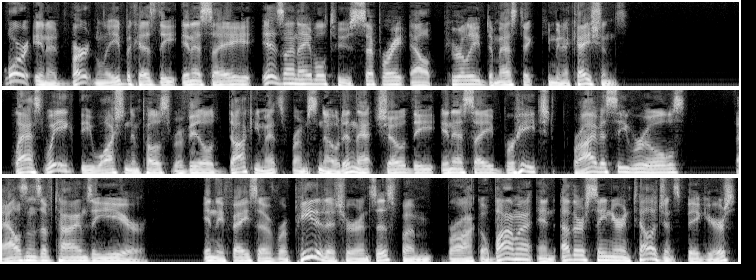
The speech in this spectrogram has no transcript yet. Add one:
or inadvertently because the NSA is unable to separate out purely domestic communications. Last week, the Washington Post revealed documents from Snowden that showed the NSA breached privacy rules thousands of times a year in the face of repeated assurances from Barack Obama and other senior intelligence figures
